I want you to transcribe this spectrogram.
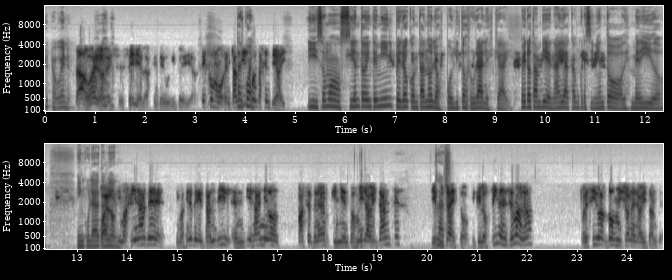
Pero bueno. Ah, bueno, es, es seria la gente de Wikipedia. Es como, en Tandil. ¿cuánta gente hay? Y somos 120.000, pero contando los pueblitos rurales que hay. Pero también hay acá un crecimiento desmedido, vinculado Bueno, también. imagínate, imagínate que Tandil en 10 años pase a tener 500.000 habitantes y Claro. escucha esto, y que los fines de semana reciba 2 millones de habitantes.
